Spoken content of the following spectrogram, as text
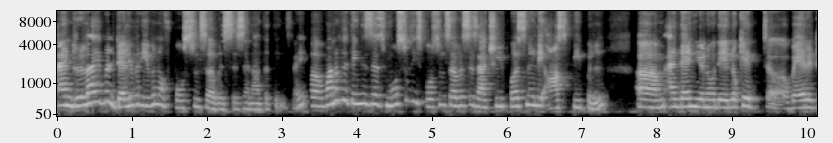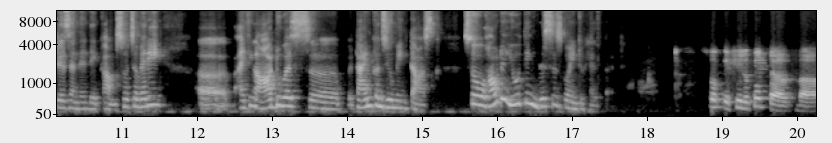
and reliable delivery even of postal services and other things, right? Uh, one of the things is most of these postal services actually personally ask people um, and then, you know, they locate uh, where it is and then they come. So it's a very, uh, I think, arduous, uh, time consuming task. So how do you think this is going to help? So if you look at uh, uh,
